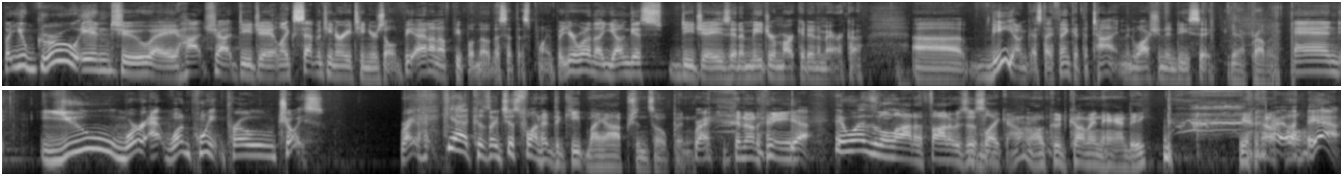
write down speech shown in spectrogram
But you grew into a hot shot DJ at like 17 or 18 years old. I don't know if people know this at this point, but you're one of the youngest DJs in a major market in America. Uh, the youngest, I think, at the time in Washington, D.C. Yeah, probably. And you were at one point pro choice. Right? Yeah, because I just wanted to keep my options open. Right. You know what I mean? Yeah. It wasn't a lot of thought. It was just mm-hmm. like, I don't know, could come in handy. You know? Right, yeah,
